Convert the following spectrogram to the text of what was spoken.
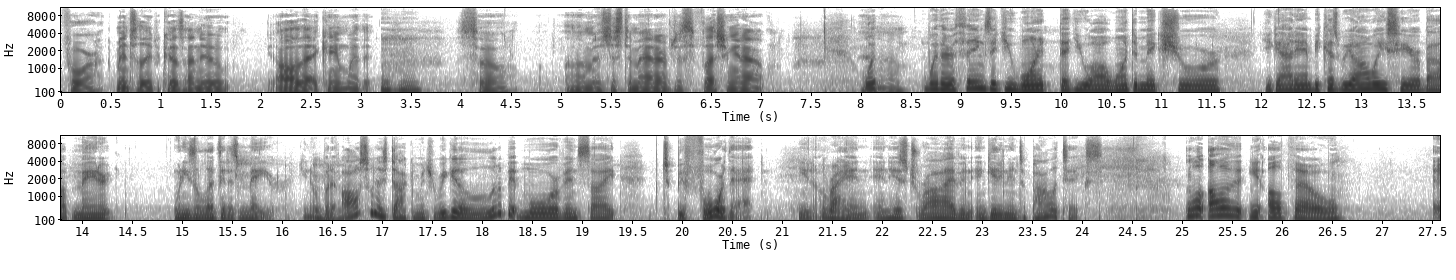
for mentally because I knew all of that came with it. Mm-hmm. So um, it's just a matter of just fleshing it out. What, And, um, were there things that you wanted that you all want to make sure you got in? Because we always hear about Maynard when he's elected as mayor, you know. But Mhm. also in this documentary, we get a little bit more of insight to before that, you know, Right. and and his drive and, and getting into politics. Well, although, although uh,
